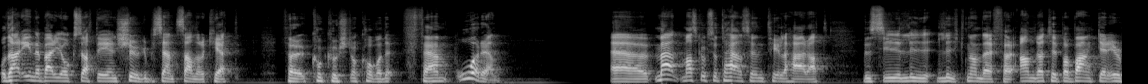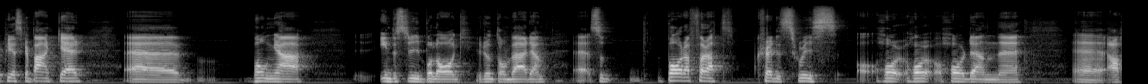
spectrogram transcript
Och det här innebär ju också att det är en 20% sannolikhet för konkurs de kommande fem åren. Eh, men man ska också ta hänsyn till det här att vi ser li liknande för andra typer av banker, europeiska banker, eh, många industribolag runt om världen. Eh, så bara för att Credit Suisse har, har, har den eh, eh, ja,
